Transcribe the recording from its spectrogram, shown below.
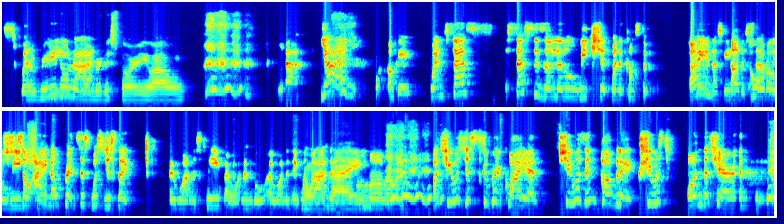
swell. I really don't bad. remember the story. Wow. Yeah, yeah, and okay, when Seth Seth is a little weak shit when it comes to I'm a total weak so I know Princess was just like, I want to sleep, I want to go, I want to take a I bath, I want to go home, wanna... but she was just super quiet. She was in public. She was on the chair in the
